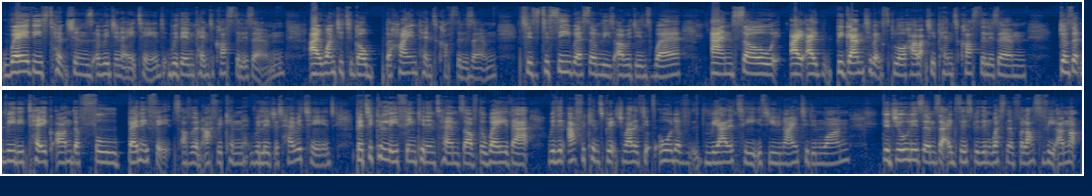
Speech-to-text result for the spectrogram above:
where these tensions originated within Pentecostalism, I wanted to go behind Pentecostalism to, to see where some of these origins were. And so I, I began to explore how actually Pentecostalism doesn't really take on the full benefits of an African religious heritage, particularly thinking in terms of the way that within African spirituality, all of reality is united in one. The dualisms that exist within Western philosophy are not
